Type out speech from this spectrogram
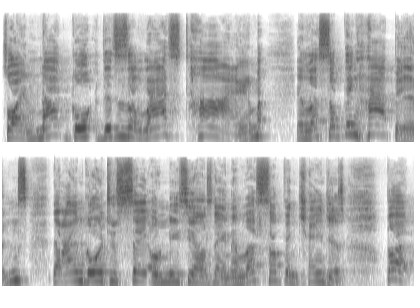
So I am not going, this is the last time, unless something happens, that I'm going to say Onision's name, unless something changes. But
